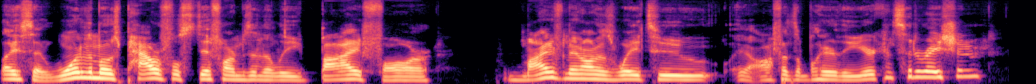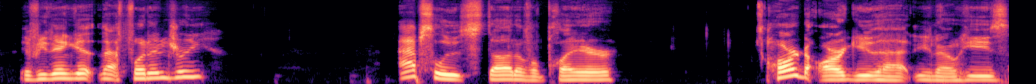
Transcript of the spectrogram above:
like I said, one of the most powerful stiff arms in the league by far. Might have been on his way to you offensive player of the year consideration if he didn't get that foot injury. Absolute stud of a player. Hard to argue that, you know, he's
